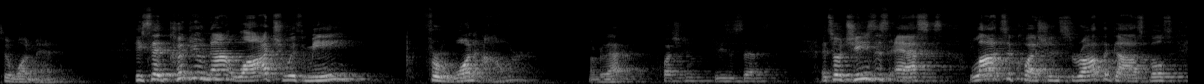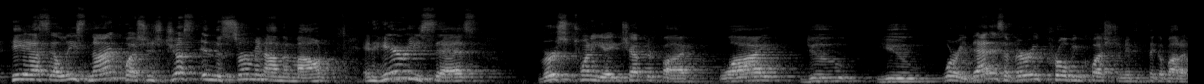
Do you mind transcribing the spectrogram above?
To one man. He said, Could you not watch with me for one hour? Remember that question Jesus asked? And so Jesus asks lots of questions throughout the Gospels. He asks at least nine questions just in the Sermon on the Mount. And here he says, verse 28, chapter 5, why do you worry? That is a very probing question if you think about it.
